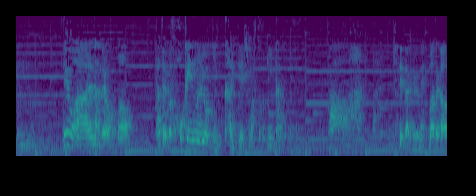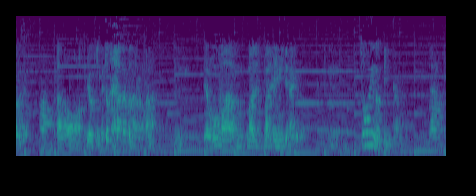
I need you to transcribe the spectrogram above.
うん。でもあれなんだよ、この、例えばさ、保険の料金改定しますとか敏感なんですよ。あ来てたけどね、また変わるんですよ。ーああの、料金がちょっと高くなるのかな。うん。いや、僕もあまじ真面目に見てないけど、うん。そういうの敏感なの。ー、なるほど。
